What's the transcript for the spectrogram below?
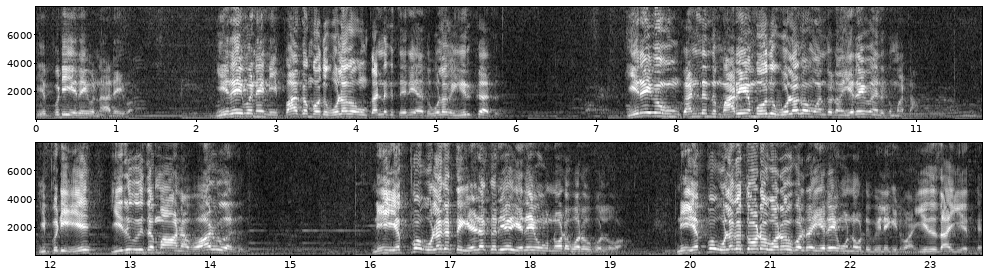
எப்படி இறைவனை அடைவான்? இறைவனை நீ பார்க்கும்போது உலகம் உன் கண்ணுக்கு தெரியாது. உலகம் இருக்காது. இறைவன் உன் கண்ணிலேருந்து மறையும் போது உலகம் வந்துடும். இறைவன் இருக்க மாட்டான். இப்படி இருவிதமான வாழ்வு அது. நீ எப்போ உலகத்தை இழக்கிறியோ இறைவன் உன்னோட உறவு கொள்ளுவான். நீ எப்போ உலகத்தோட உறவு கொள்ற இறை உன்னை விட்டு விலகிடுவான். இதுதான் இயற்கை.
